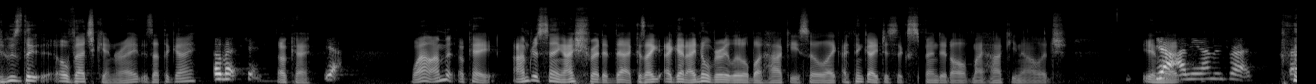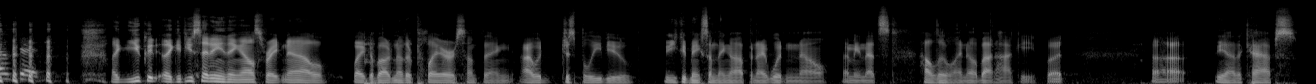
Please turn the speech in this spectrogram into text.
who's the Ovechkin, right? Is that the guy? Ovechkin. Okay. Yeah. Wow, I'm okay. I'm just saying I shredded that because I again I know very little about hockey, so like I think I just expended all of my hockey knowledge. In Yeah, that. I mean, I'm impressed. That was good. like you could like if you said anything else right now, like about another player or something, I would just believe you. You could make something up and I wouldn't know. I mean, that's how little I know about hockey. But uh, yeah, the Caps.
